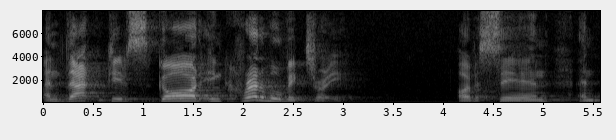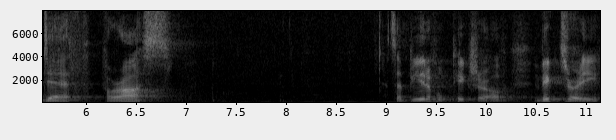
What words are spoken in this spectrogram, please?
and that gives God incredible victory over sin and death for us. It's a beautiful picture of victory.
